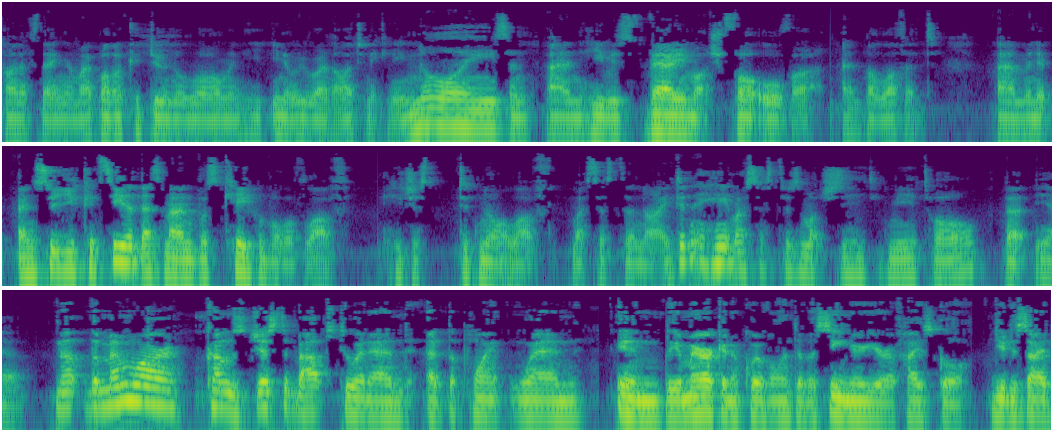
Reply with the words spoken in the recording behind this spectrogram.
kind of thing, and my brother could do no wrong, and he, you know, we weren't allowed to make any noise, and, and he was very much fought over and beloved. Um, and, it, and so you could see that this man was capable of love. He just did not love my sister and I. He didn't hate my sister as much as he hated me at all. But yeah. Now, the memoir comes just about to an end at the point when, in the American equivalent of a senior year of high school, you decide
